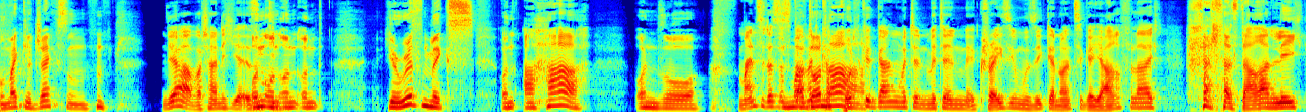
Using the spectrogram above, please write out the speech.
und Michael Jackson. ja, wahrscheinlich. Und, und, und, und Eurythmics und Aha und so. meinst du, das ist und damit Madonna. kaputt gegangen mit den, mit den crazy Musik der 90er Jahre vielleicht? Dass das daran liegt,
